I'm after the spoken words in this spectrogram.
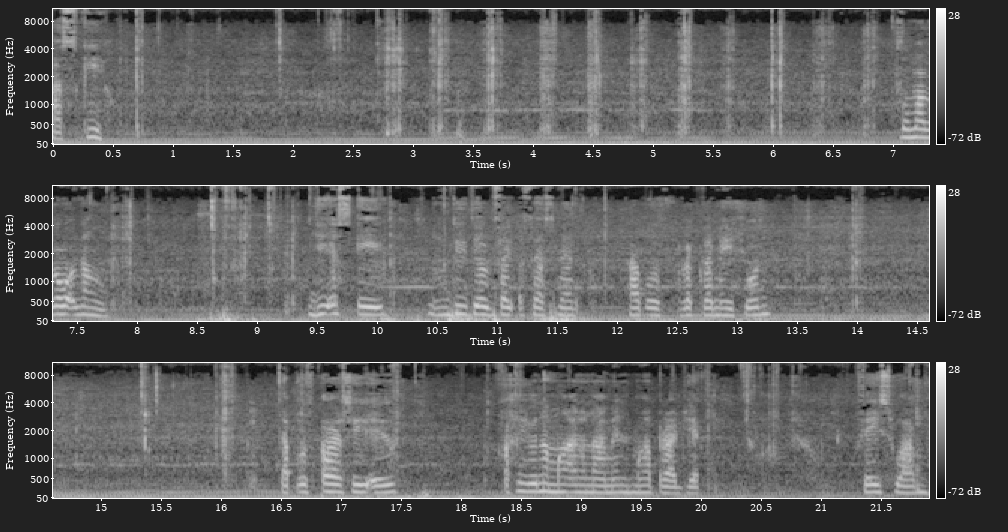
Husky. Gumagawa ng ng detailed site assessment tapos reclamation. Tapos RCA kasi yun ang mga ano namin mga project. Phase 1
